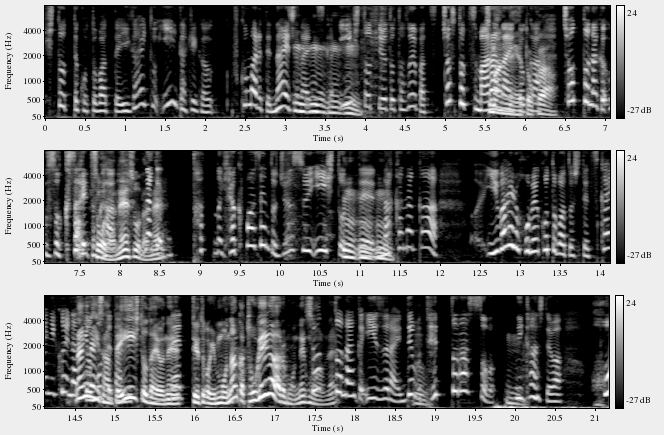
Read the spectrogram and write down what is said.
人って言葉って意外といいだけが含まれてないじゃないですか、うんうんうんうん。いい人っていうと例えばちょっとつまらないとかちょっとなんか嘘くさいとか。そうだねそうだねた100%純粋いい人って、なかなかいわゆる褒め言葉として使いにくいなって何思ってたんです々さんっていい人だよねっていうところにもうなんかトゲがあるもんね、ちょっとなんか言いづらい。でも、うん。テッドラッソに関しては、本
